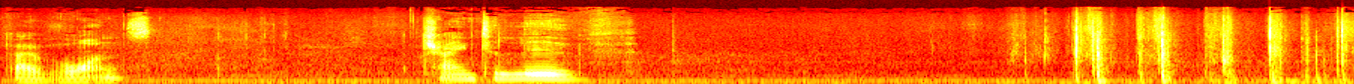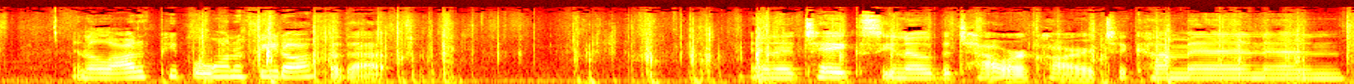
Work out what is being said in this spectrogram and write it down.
Five of Wands. Trying to live. And a lot of people want to feed off of that. And it takes, you know, the Tower card to come in and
